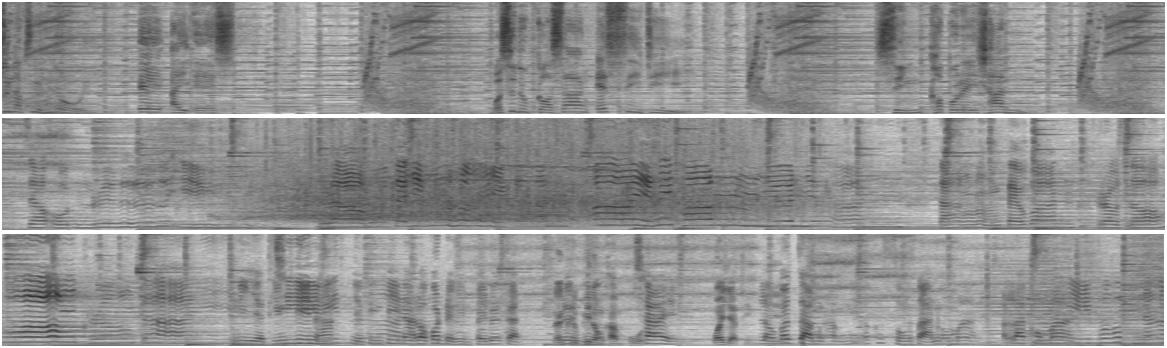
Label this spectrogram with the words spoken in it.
สนับสนุนโดย AIS วัสดุก่อสร้าง SCG สิงคอร์ปอเรชั่น จะอดหรืออิ่ม เราจะยิ้มให้กันอายให้คำยืนยัน ตั้งแต่วันเราสอง อย่าทิ้งพี่นะชีวิตอย่าทิ้งพี่นะ เราก็เดินไปด้วยกันนั่นคือพี่ทองคำพูด ใช่ ว่าอย่าทิ้งพี่เราก็จำคำนี้แล้วก็สงสารเขามากรักเขามาก ที่พบหน้า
